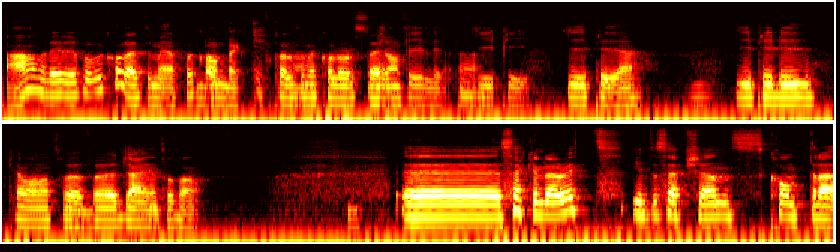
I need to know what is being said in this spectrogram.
Ja, men det, det får vi kolla lite mer. Får kolla, Bombeck. kolla lite Ja. mer Colorado State. Jean Philip, Ja. JP. JP ja. JPB kan vara något för, för Giants att ta. Eh, secondaryt, interceptions kontra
